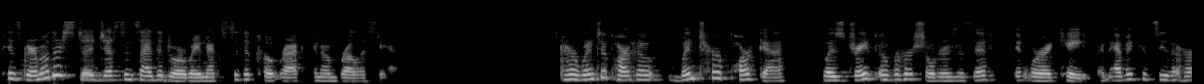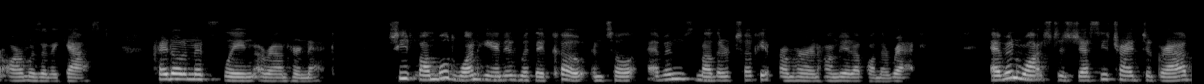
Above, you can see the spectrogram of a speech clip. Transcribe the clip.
His grandmother stood just inside the doorway next to the coat rack and umbrella stand. Her winter parka, winter parka was draped over her shoulders as if it were a cape, and Evan could see that her arm was in a cast, cradled in a sling around her neck. She fumbled one handed with a coat until Evan's mother took it from her and hung it up on the rack. Evan watched as Jessie tried to grab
